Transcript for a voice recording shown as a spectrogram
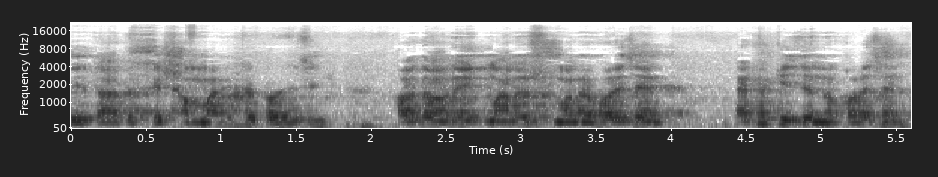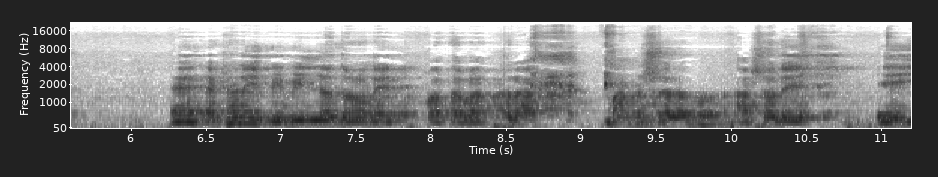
দিয়ে তাদেরকে সম্মানিত করেছি। হয়তো অনেক মানুষ মনে করেছেন, এটা কি জন্য করেছেন? এখানে বিভিন্ন ধরনের কথাবার্তা মানুষেরা বলে আসলে এই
